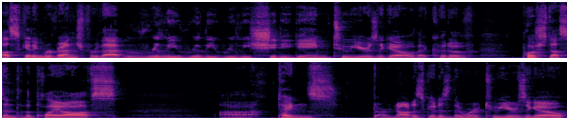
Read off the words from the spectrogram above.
us getting revenge for that really, really, really shitty game two years ago that could have pushed us into the playoffs. Uh, Titans are not as good as they were two years ago.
